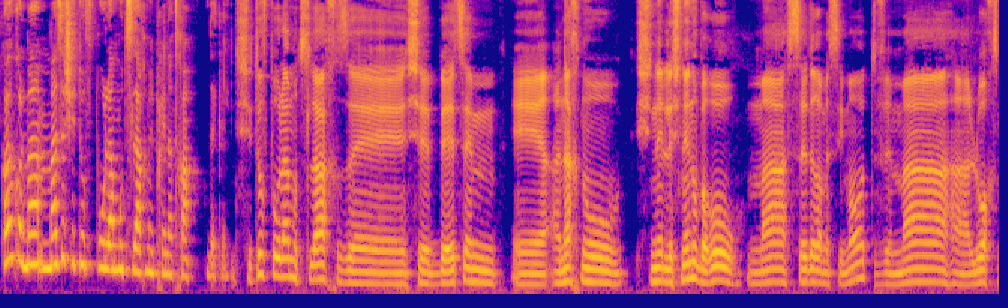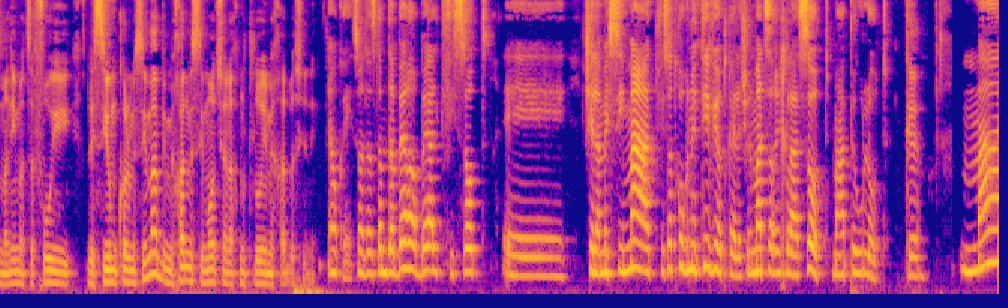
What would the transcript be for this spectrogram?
קודם כל, מה, מה זה שיתוף פעולה מוצלח מבחינתך, דקל? שיתוף פעולה מוצלח זה שבעצם אה, אנחנו שני, לשנינו ברור מה סדר המשימות ומה הלוח זמנים הצפוי לסיום כל משימה במיוחד משימות שאנחנו תלויים אחד בשני. אוקיי, זאת אומרת, אז אתה מדבר הרבה על תפיסות אה, של המשימה, תפיסות קוגנטיביות כאלה, של מה צריך לעשות, מה הפעולות. כן. מה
